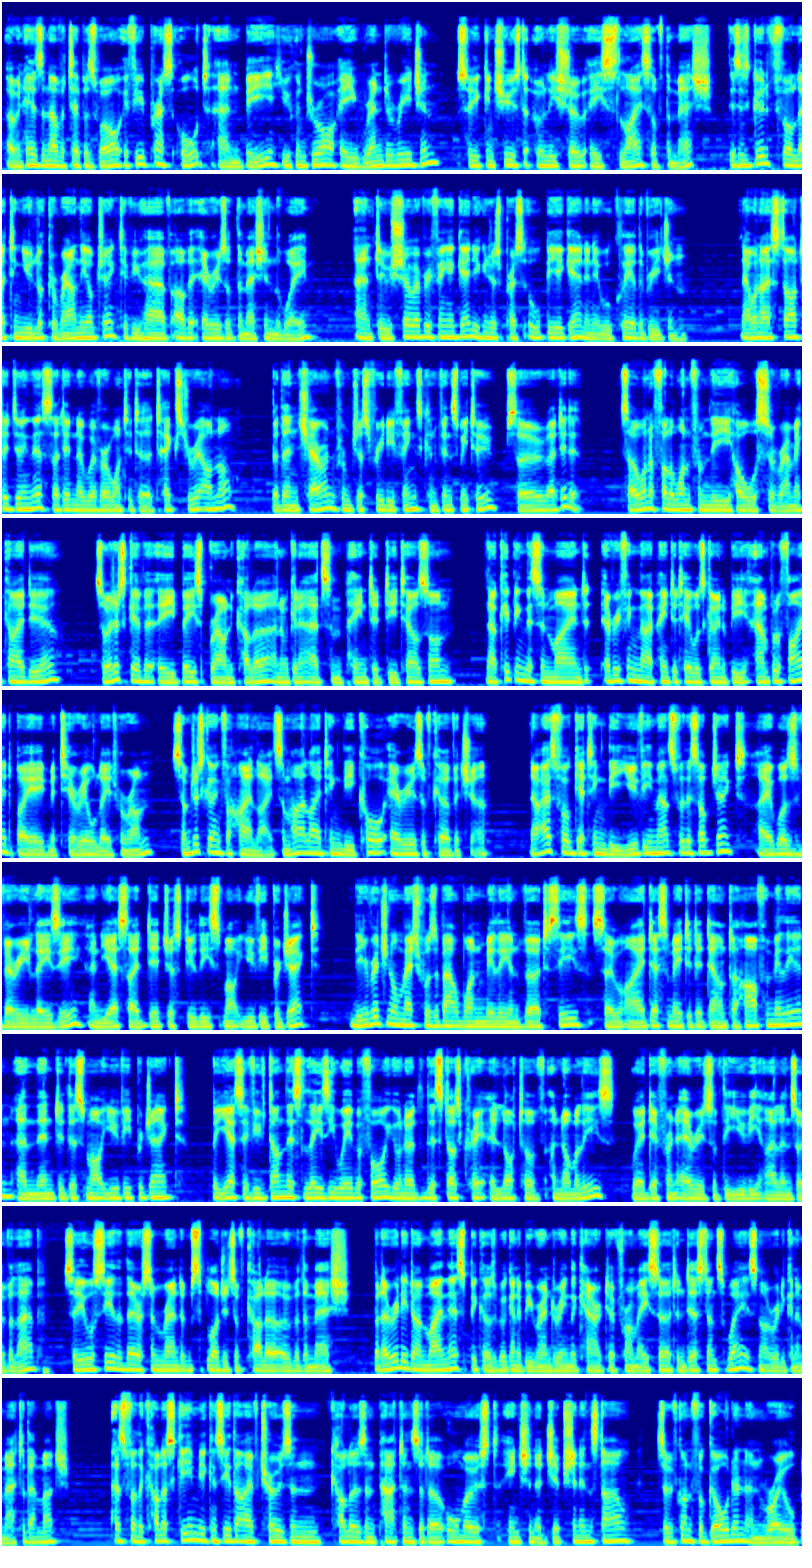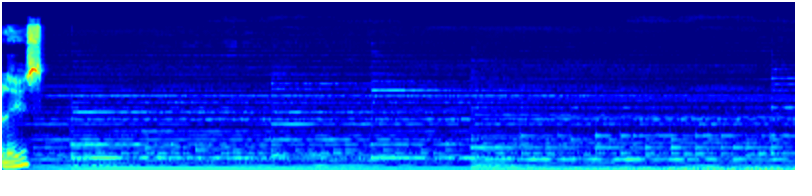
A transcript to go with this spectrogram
Oh, and here's another tip as well. If you press Alt and B, you can draw a render region, so you can choose to only show a slice of the mesh. This is good for letting you look around the object if you have other areas of the mesh in the way. And to show everything again, you can just press Alt B again and it will clear the region. Now when I started doing this, I didn't know whether I wanted to texture it or not, but then Charon from Just 3D Things convinced me to, so I did it. So I want to follow on from the whole ceramic idea, so I just gave it a base brown color and I'm going to add some painted details on. Now keeping this in mind, everything that I painted here was going to be amplified by a material later on, so I'm just going for highlights. I'm highlighting the core areas of curvature. Now as for getting the UV maps for this object, I was very lazy, and yes I did just do the Smart UV project. The original mesh was about 1 million vertices, so I decimated it down to half a million and then did the Smart UV project. But yes, if you've done this lazy way before, you'll know that this does create a lot of anomalies where different areas of the UV islands overlap. So you'll see that there are some random splodges of color over the mesh, but I really don't mind this because we're going to be rendering the character from a certain distance away. It's not really going to matter that much. As for the color scheme, you can see that I've chosen colors and patterns that are almost ancient Egyptian in style. So we've gone for golden and royal blues.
